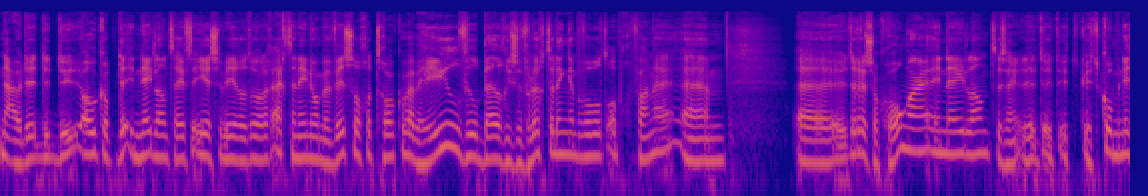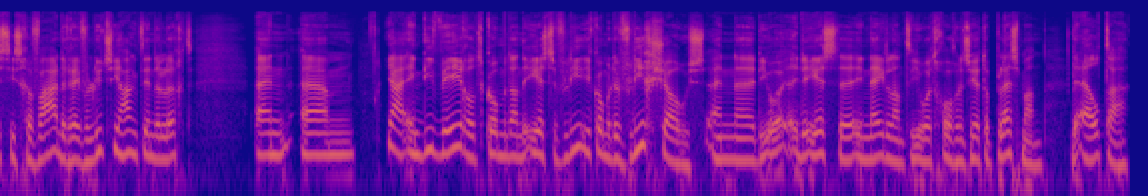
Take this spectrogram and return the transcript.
nou, de, de, ook op de, in Nederland heeft de Eerste Wereldoorlog echt een enorme wissel getrokken. We hebben heel veel Belgische vluchtelingen bijvoorbeeld opgevangen. Um, uh, er is ook honger in Nederland. Er zijn, het, het, het, communistisch gevaar, de revolutie hangt in de lucht. En um, ja, in die wereld komen dan de eerste vlieg, komen de vliegshows. En uh, die, de eerste in Nederland die wordt georganiseerd door Plesman, de ELTA.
